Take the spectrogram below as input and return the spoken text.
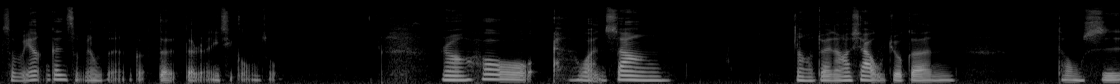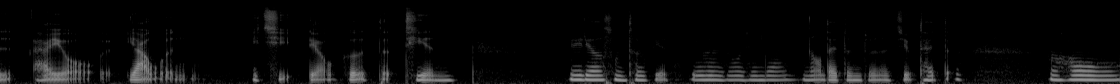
什么样跟什么样子的人的的人一起工作，然后晚上。哦，对，然后下午就跟同事还有亚文一起聊个的天，没聊什么特别的，有可能是我现在脑袋钝钝的记不太得。然后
